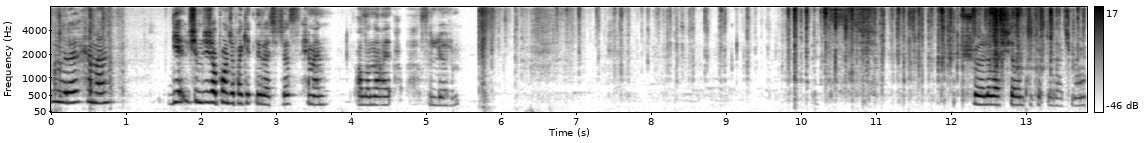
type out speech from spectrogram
Bunları hemen şimdi Japonca paketleri açacağız. Hemen alana hazırlıyorum. Evet. Şöyle başlayalım paketleri açmaya.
